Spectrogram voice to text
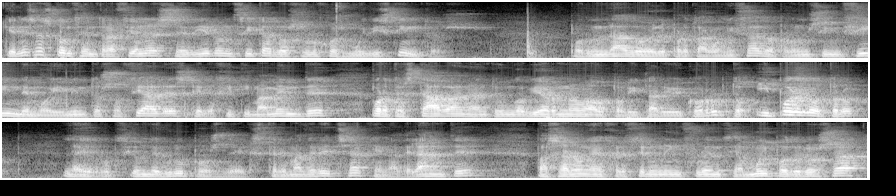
que en esas concentraciones se dieron cita a dos flujos muy distintos. Por un lado, el protagonizado por un sinfín de movimientos sociales que legítimamente protestaban ante un gobierno autoritario y corrupto, y por el otro, la irrupción de grupos de extrema derecha que en adelante pasaron a ejercer una influencia muy poderosa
